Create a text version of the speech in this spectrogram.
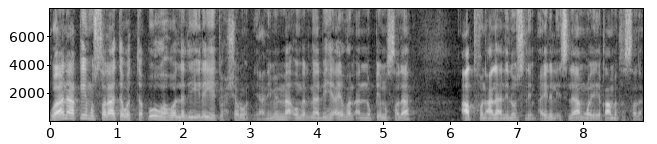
وأنا أقيم الصلاة واتقوه وهو الذي إليه تحشرون. يعني مما أمرنا به أيضا أن نقيم الصلاة عطف على لنسلم أي للإسلام ولإقامة الصلاة.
